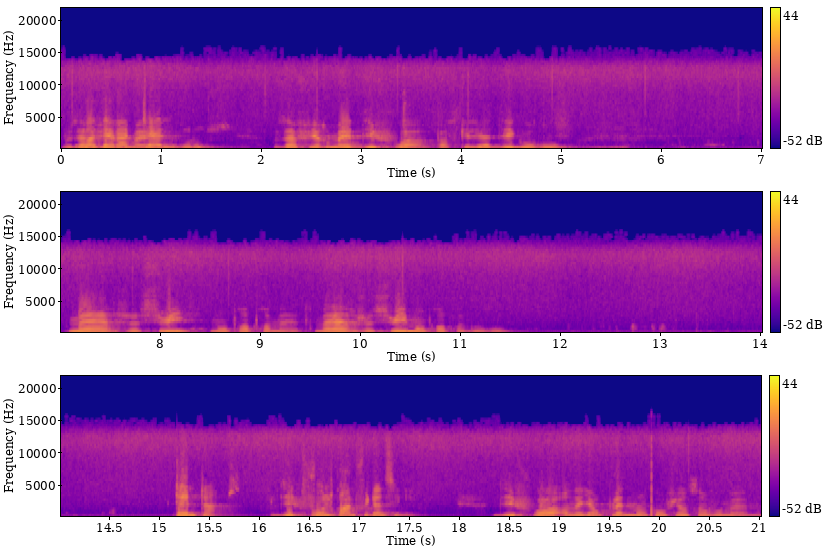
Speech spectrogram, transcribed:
Vous Because there are affirmez, ten Gurus. vous affirmez dix fois, parce qu'il y a dix gourous. Mère, je suis mon propre maître. Mère, je suis mon propre gourou. Ten times. Dix With fois. full confidence in you. Dix fois en ayant pleinement confiance en vous-même.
